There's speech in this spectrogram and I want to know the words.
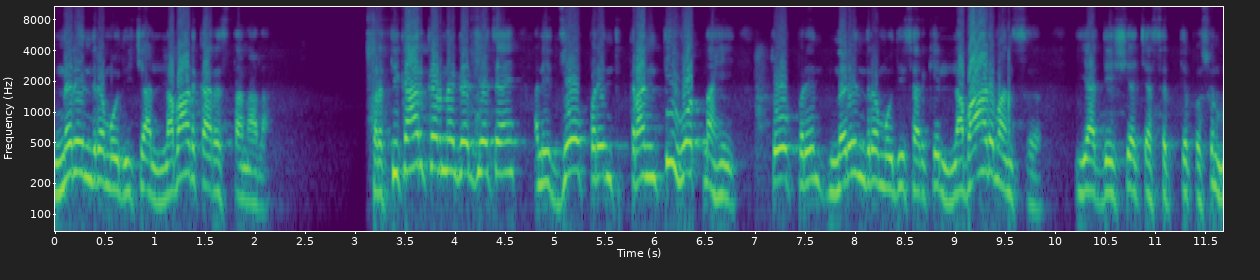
नरेंद्र मोदीच्या लबाड कारस्थानाला प्रतिकार करणं गरजेचं आहे आणि जोपर्यंत क्रांती होत नाही तोपर्यंत नरेंद्र मोदी सारखे लबाड माणसं या देशाच्या सत्तेपासून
